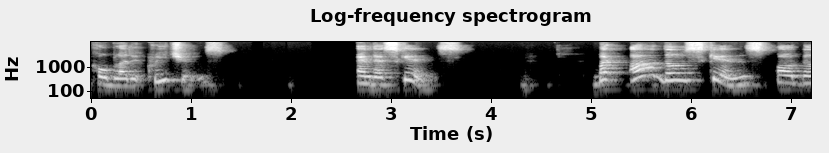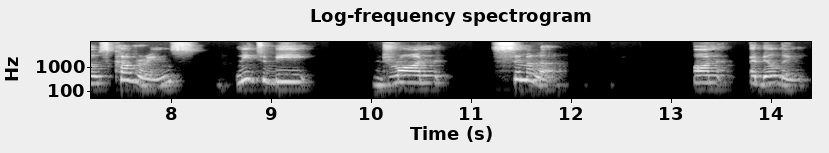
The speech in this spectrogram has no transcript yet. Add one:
cold-blooded creatures and their skins. But are those skins or those coverings need to be drawn similar on a building?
